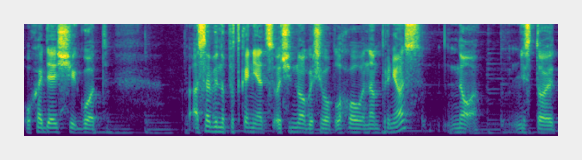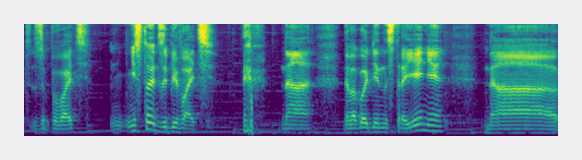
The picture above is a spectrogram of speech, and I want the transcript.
уходящий год, особенно под конец, очень много чего плохого нам принес, но не стоит забывать, не стоит забивать на новогоднее настроение, на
